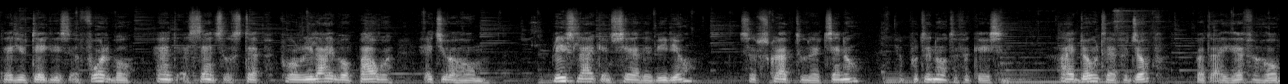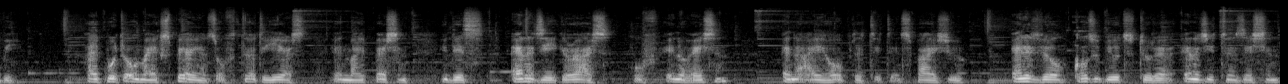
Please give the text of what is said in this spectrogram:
that you take this affordable and essential step for reliable power at your home. Please like and share the video, subscribe to the channel and put a notification. I don't have a job, but I have a hobby. I put all my experience of 30 years and my passion in this energy garage of innovation and I hope that it inspires you and it will contribute to the energy transition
